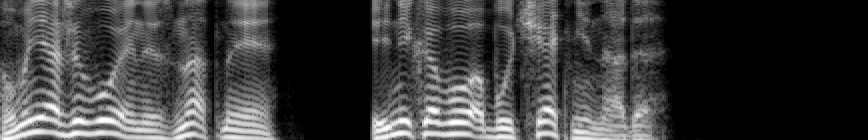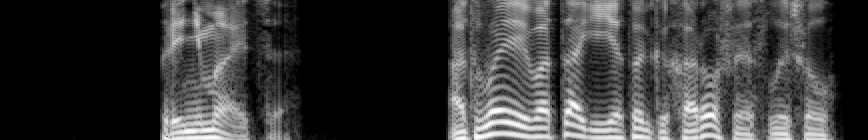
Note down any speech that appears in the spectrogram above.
У меня же воины знатные, и никого обучать не надо». «Принимается. О твоей ватаге я только хорошее слышал.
